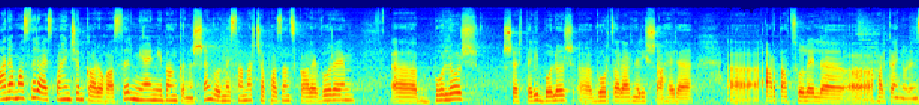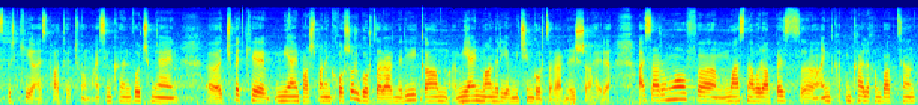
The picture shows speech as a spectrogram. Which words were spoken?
Մանրամասները այս պահին չեմ կարող ասել, միայն մի բան կնշեմ, որ մեզ համար չափազանց կարևոր է բոլոր շերտերի, բոլոր գործարարների շահերը արտացոլելը հարկային օրենսգրքի այս փաթեթում, այսինքն ոչ միայն չպետք է միայն պաշտպանենք խոշոր գործարարների կամ միայն մանր եւ միջին գործարարների շահերը։ Այս առումով մասնավորապես իմ քայլը խմբակցության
